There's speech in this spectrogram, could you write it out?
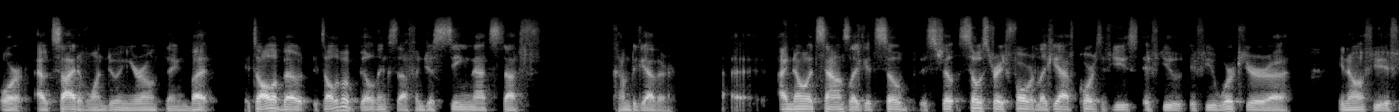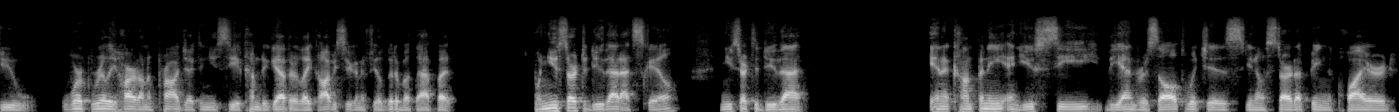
or outside of one doing your own thing. But it's all about it's all about building stuff and just seeing that stuff come together. Uh, i know it sounds like it's so it's so, so, straightforward. Like yeah of course if you if you if you work your uh, you know if you if you work really hard on a project and you see it come together like obviously you're going to feel good about that. But when you start to do that at scale and you start to do that in a company and you see the end result which is you know startup being acquired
